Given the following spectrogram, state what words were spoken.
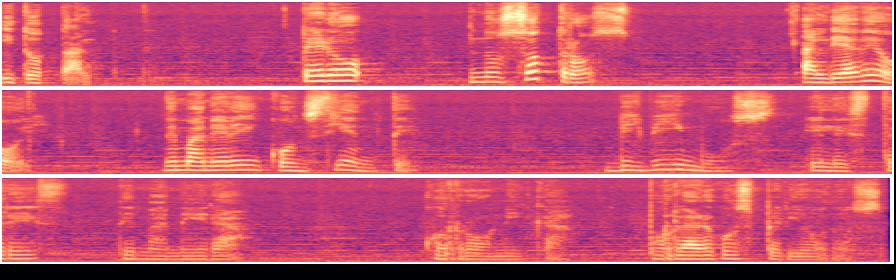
y total. Pero nosotros, al día de hoy, de manera inconsciente, vivimos el estrés de manera crónica por largos periodos.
